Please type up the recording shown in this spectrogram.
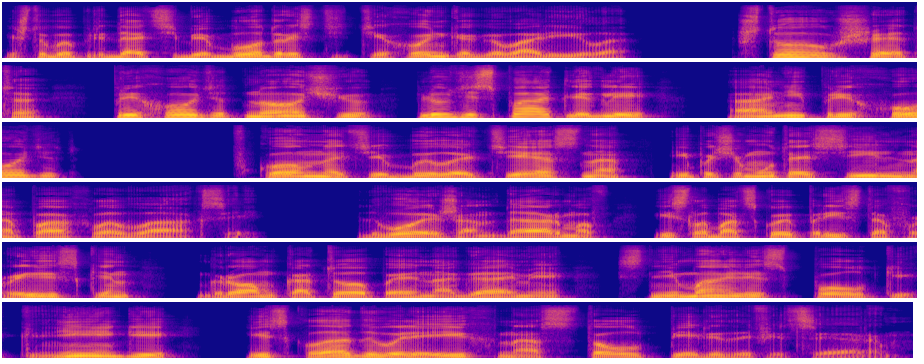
и, чтобы придать себе бодрости, тихонько говорила. «Что уж это? Приходят ночью, люди спать легли, а они приходят». В комнате было тесно и почему-то сильно пахло ваксой. Двое жандармов и слободской пристав Рыскин, громко топая ногами, снимали с полки книги и складывали их на стол перед офицером.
